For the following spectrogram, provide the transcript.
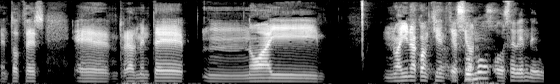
Entonces, realmente mm, no hay no hay una concienciación. ¿Es humo o se vende humo?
